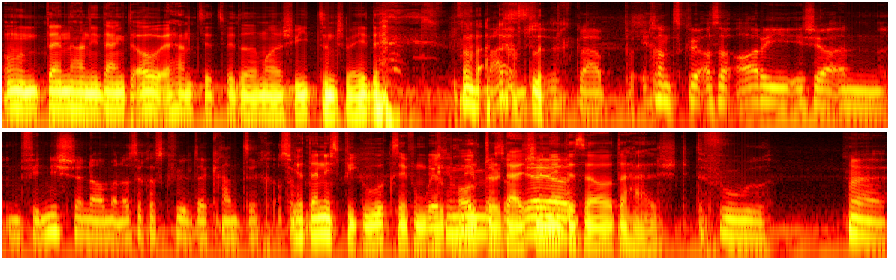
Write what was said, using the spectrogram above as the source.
und dann habe ich gedacht, oh, haben sie jetzt wieder mal Schweiz und Schweden Du? verwechselt. ich glaube, ich habe das Gefühl, also Ari ist ja ein, ein finnischer Name, also ich habe das Gefühl, der kennt sich, also Ja, dann ist die Figur von Will Poulter, so- der ist ja, ja, nicht so der hellste. der Fool.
